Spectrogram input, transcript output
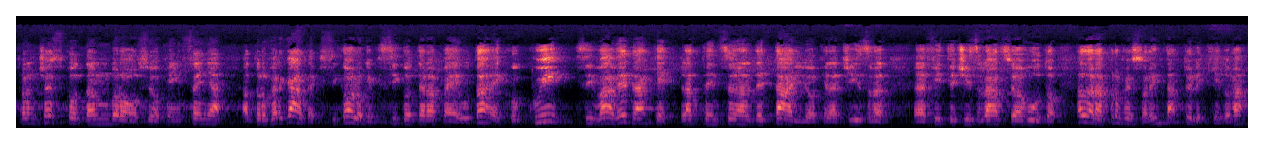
Francesco D'Ambrosio che insegna a Tor Vergata, psicologo e psicoterapeuta, ecco qui si va, vedete anche l'attenzione al dettaglio che la CISL, eh, FIT CISL Lazio ha avuto. Allora professore intanto io le chiedo, ma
